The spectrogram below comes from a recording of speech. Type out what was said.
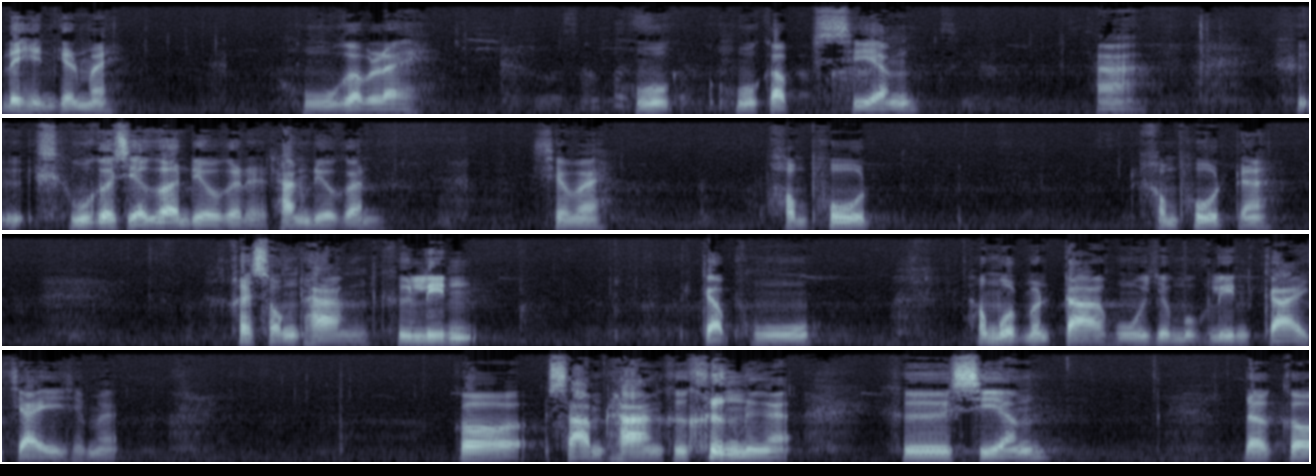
ได้เห็นกันไหม หูกับอะไร หูหูกับเสียงอ่าคือหูกับเสียงก็อันเดียวกันทางเดียวกัน ใช่ไหมคำพูดคำพูดนะ แค่สองทางคือลิ้นกับหู ทั้งหมดมันตาหูจมูกลิ้นกายใจใช่ไหมก็สามทางคือครึ่งหนึ่งอะคือเสียงแล้วก็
